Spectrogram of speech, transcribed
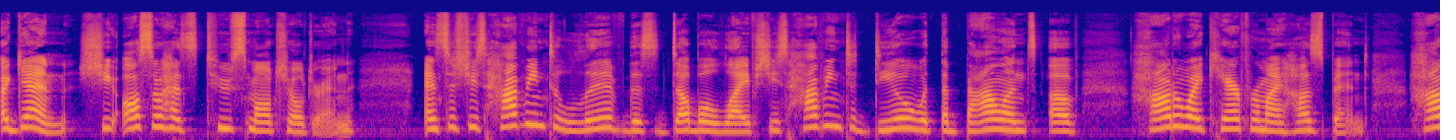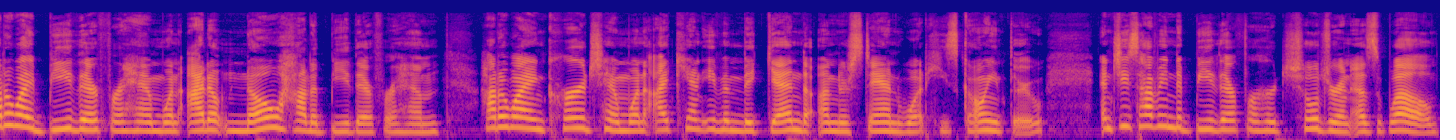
again, she also has two small children. And so she's having to live this double life. She's having to deal with the balance of how do I care for my husband? How do I be there for him when I don't know how to be there for him? How do I encourage him when I can't even begin to understand what he's going through? And she's having to be there for her children as well.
